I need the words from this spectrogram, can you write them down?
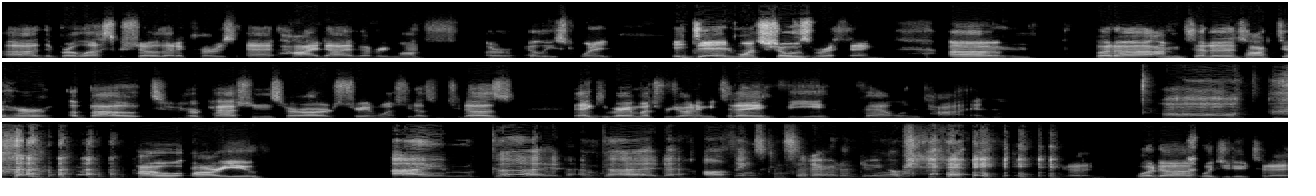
uh, the burlesque show that occurs at High Dive every month, or at least when it it did once shows were a thing. Um, but uh, I'm excited to talk to her about her passions, her artistry, and why she does what she does. Thank you very much for joining me today, V Valentine. Hey. How are you? I'm good. I'm good. All things considered, I'm doing okay. Good. What uh what'd you do today?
